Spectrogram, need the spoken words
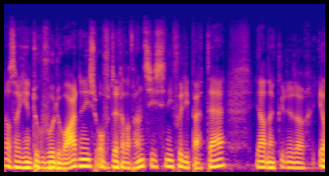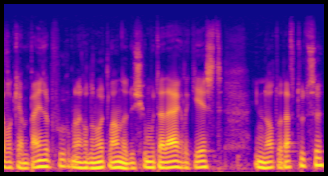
als er geen toegevoegde waarde is of de relevantie is niet voor die partij, ja, dan kun je daar heel veel campagnes op voeren, maar dan gaat er nooit landen. Dus je moet dat eigenlijk eerst inderdaad wat aftoetsen,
